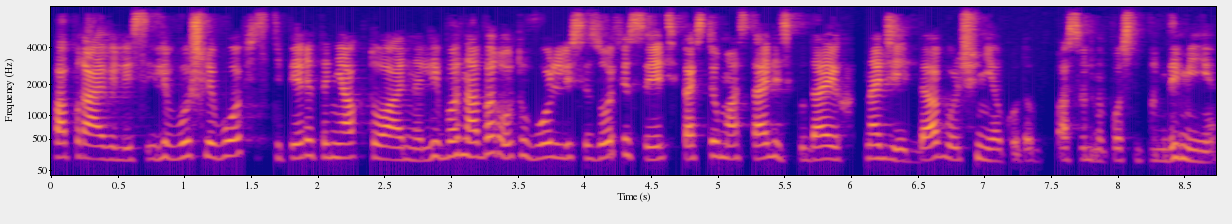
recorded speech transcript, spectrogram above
поправились, или вышли в офис, теперь это не актуально, либо наоборот уволились из офиса, и эти костюмы остались, куда их надеть, да, больше некуда, особенно после пандемии.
